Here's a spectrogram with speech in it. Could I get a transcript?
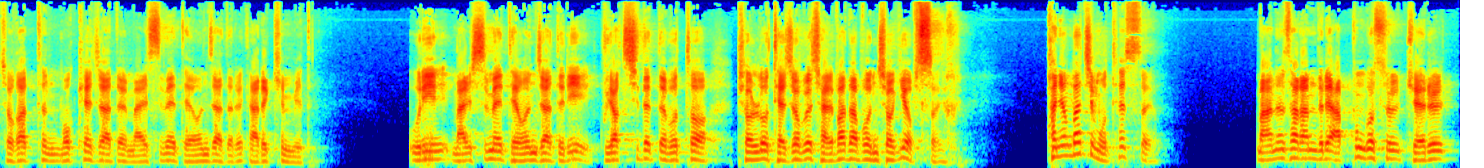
저 같은 목회자들, 말씀의 대원자들을 가리킵니다. 우리 말씀의 대원자들이 구약시대 때부터 별로 대접을 잘 받아본 적이 없어요. 환영받지 못했어요. 많은 사람들의 아픈 곳을, 죄를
